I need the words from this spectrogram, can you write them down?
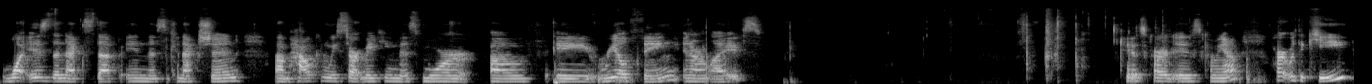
what is the next step in this connection? Um, how can we start making this more of a real thing in our lives? Okay, this card is coming up. Heart with a key.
